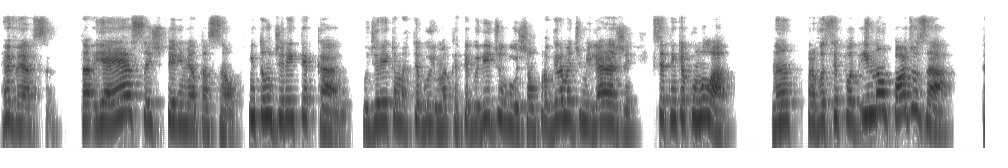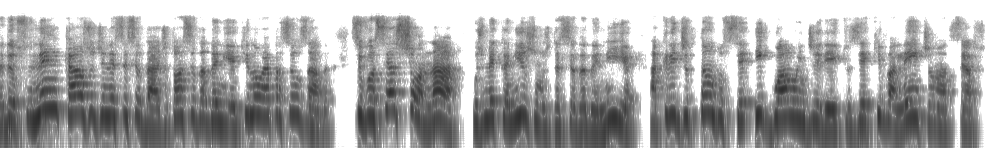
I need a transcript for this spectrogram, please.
reversa. Tá? E é essa experimentação. Então, o direito é caro. O direito é uma categoria, de luxo, é um programa de milhagem que você tem que acumular. Né? Para você poder. E não pode usar. Entendeu? Nem em caso de necessidade. Então, a cidadania aqui não é para ser usada. Se você acionar os mecanismos da cidadania, acreditando ser igual em direitos e equivalente no acesso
